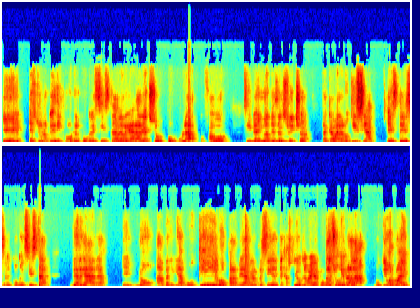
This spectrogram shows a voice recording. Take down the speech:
Eh, esto es lo que dijo el congresista Vergara de Acción Popular, por favor, si me ayudan desde el switcher, acaba la noticia, este es el congresista Vergara, eh, no habría motivos para negarle al presidente Castillo que vaya al Congreso. Es verdad, motivos no hay.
